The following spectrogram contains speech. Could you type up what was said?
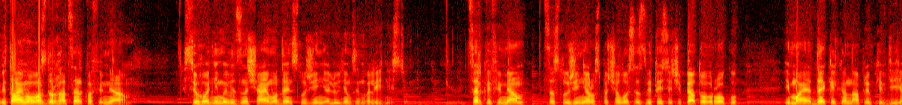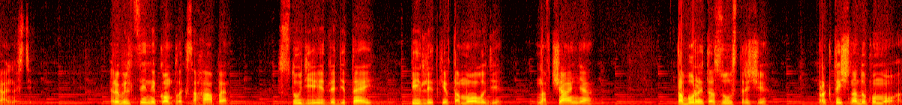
Вітаємо вас, дорога церква Фіміам. Сьогодні ми відзначаємо День служіння людям з інвалідністю. В церкві Фіміам це служіння розпочалося з 2005 року і має декілька напрямків діяльності: реабілітаційний комплекс Агапе, студії для дітей, підлітків та молоді, навчання, табори та зустрічі, практична допомога,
